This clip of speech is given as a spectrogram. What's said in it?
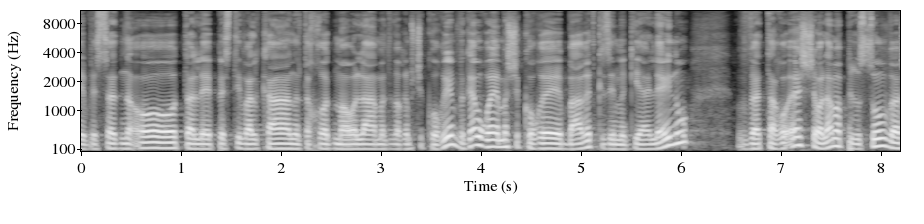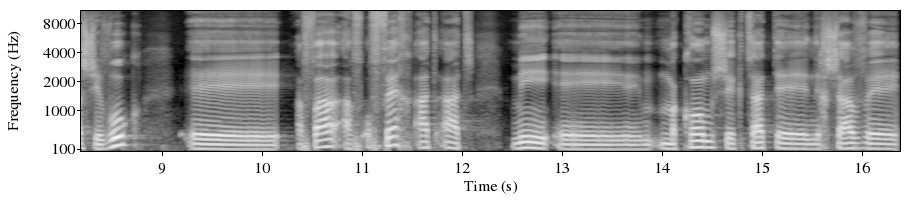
וסדנאות על פסטיבל כאן, על תחרויות מהעולם, על דברים שקורים, וגם רואה מה שקורה בארץ, כי זה מגיע אלינו. ואתה רואה שעולם הפרסום והשיווק אה, הופך אט-אט ממקום שקצת אה, נחשב אה,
